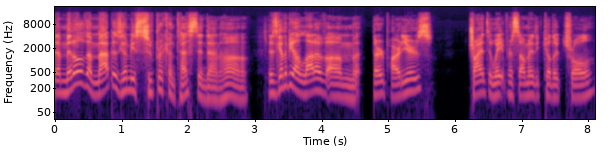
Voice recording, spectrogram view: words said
the middle of the map is gonna be super contested then, huh? There's gonna be a lot of um third partiers trying to wait for somebody to kill the troll.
